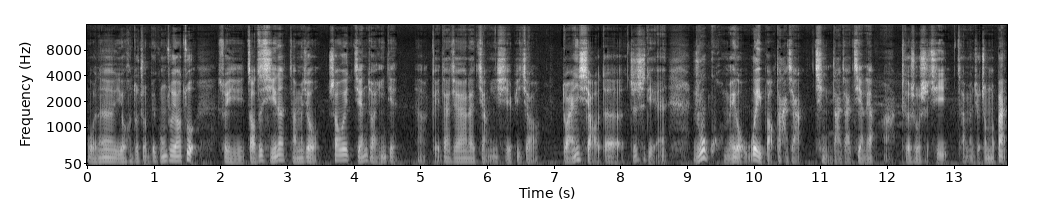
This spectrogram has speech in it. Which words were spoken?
我呢有很多准备工作要做，所以早自习呢咱们就稍微简短一点啊，给大家来讲一些比较短小的知识点。如果没有喂饱大家，请大家见谅啊，特殊时期咱们就这么办。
